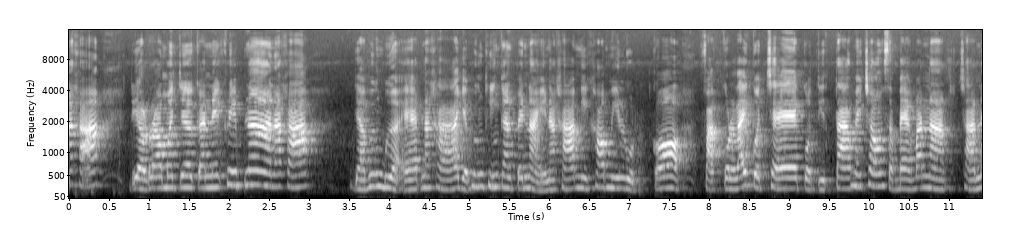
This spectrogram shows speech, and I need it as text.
นะคะ เดี๋ยวเรามาเจอกันในคลิปหน้านะคะ อย่าเพิ่งเบื่อแอดนะคะ อย่าเพิ่งทิ้งกันไปไหนนะคะ มีเข้ามีหลุดก็ฝากกดไลค์กดแชร์ กดติดตามให้ช่องสแบงบ้านนาชาแน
